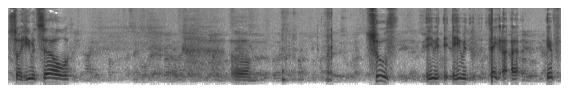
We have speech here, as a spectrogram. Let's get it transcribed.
So he would sell. Um, two. He, he would take a, a, if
